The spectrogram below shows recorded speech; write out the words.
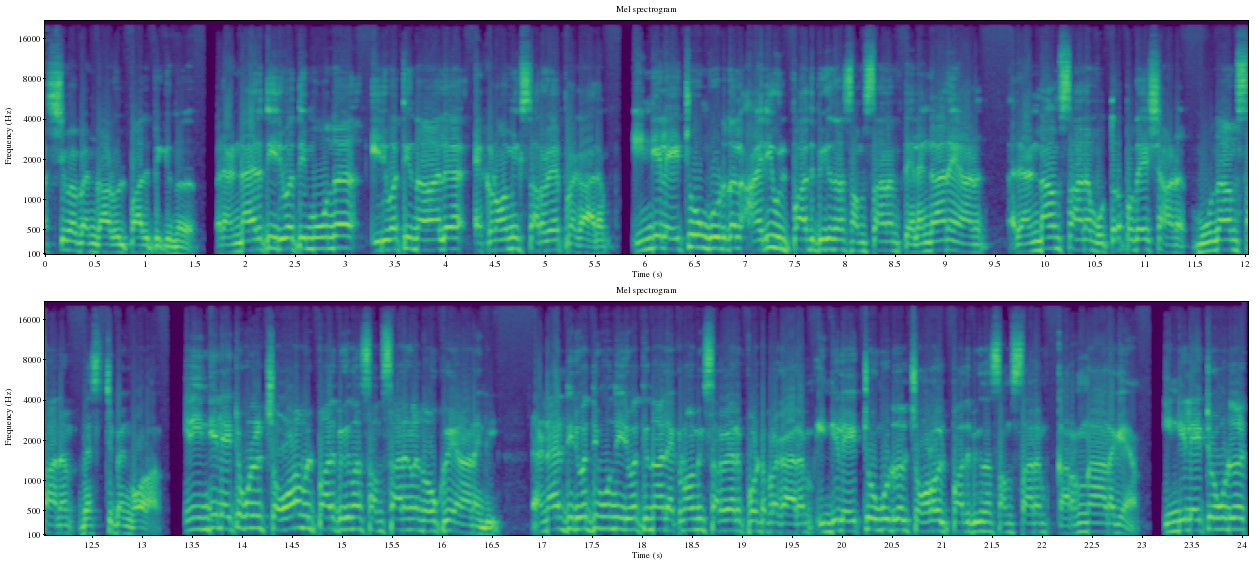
പശ്ചിമ ബംഗാൾ ഉൽപ്പാദിപ്പിക്കുന്നത്. രണ്ടായിരത്തി ഇരുപത്തി മൂന്ന് ഇരുപത്തിനാല് എക്കണോമിക് സർവേ പ്രകാരം ഇന്ത്യയിൽ ഏറ്റവും കൂടുതൽ അരി ഉൽപ്പാദിപ്പിക്കുന്ന സംസ്ഥാനം തെലങ്കാനയാണ്. രണ്ടാം സ്ഥാനം ഉത്തർപ്രദേശാണ്. മൂന്നാം സ്ഥാനം വെസ്റ്റ് ബംഗാളാണ്. ഇനി ഇന്ത്യയിൽ ഏറ്റവും കൂടുതൽ ചോളം ഉൽപ്പാദിപ്പിക്കുന്ന സംസ്ഥാനങ്ങളെ നോക്കുകയാണെങ്കിൽ രണ്ടായിരത്തി ഇരുപത്തി മൂന്ന് ഇരുപത്തിനാല് എക്കണോമിക് സർവേ റിപ്പോർട്ട് പ്രകാരം ഇന്ത്യയിൽ ഏറ്റവും കൂടുതൽ ചോളം ഉൽപ്പാദിപ്പിക്കുന്ന സംസ്ഥാനം കർണാടകയാണ്. ഇന്ത്യയിൽ ഏറ്റവും കൂടുതൽ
